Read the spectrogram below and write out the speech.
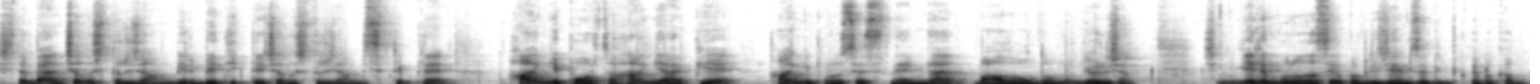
İşte ben çalıştıracağım bir betikle çalıştıracağım bir scriptle hangi porta, hangi IP'ye, hangi proses name'den bağlı olduğumu göreceğim. Şimdi gelin bunu nasıl yapabileceğimize birlikte bakalım.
